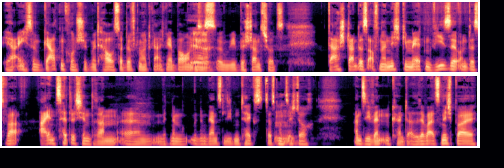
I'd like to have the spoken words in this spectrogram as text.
ja, eigentlich so ein Gartengrundstück mit Haus. Da dürfte man halt gar nicht mehr bauen. Ja. Das ist irgendwie Bestandsschutz. Da stand es auf einer nicht gemähten Wiese und es war ein Zettelchen dran ähm, mit einem mit einem ganz lieben Text, dass man mhm. sich doch an sie wenden könnte. Also der war jetzt nicht bei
